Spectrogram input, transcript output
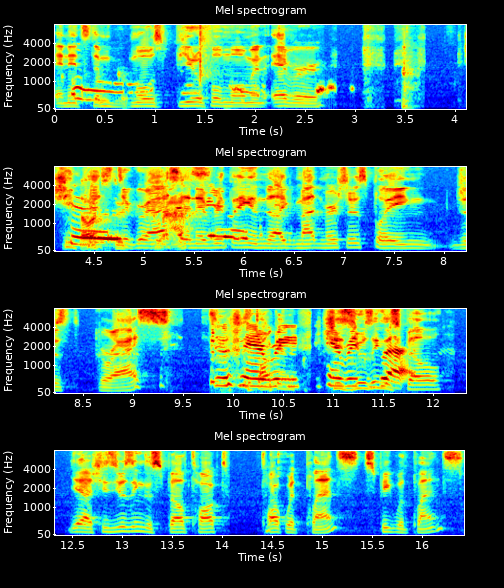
and it's the Oh. most beautiful moment ever. She Dude. pets Talks the to grass and everything, and like Matt Mercer's playing just grass. to She's Henry, talking- she's Henry using Grass. the spell. Yeah, she's using the spell talk talk with plants, speak with plants,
